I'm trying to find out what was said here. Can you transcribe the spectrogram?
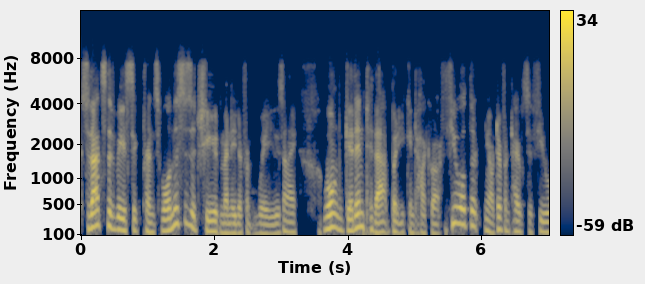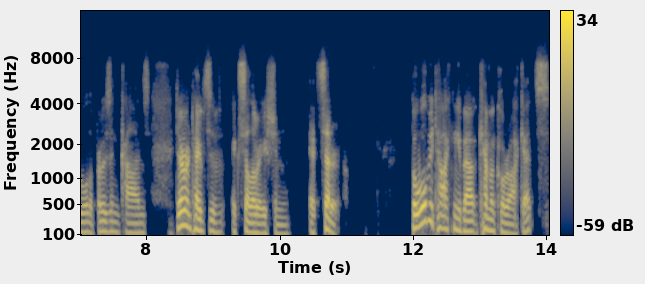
So that's the basic principle, and this is achieved many different ways. And I won't get into that, but you can talk about fuel, you know, different types of fuel, the pros and cons, different types of acceleration, etc. But we'll be talking about chemical rockets,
